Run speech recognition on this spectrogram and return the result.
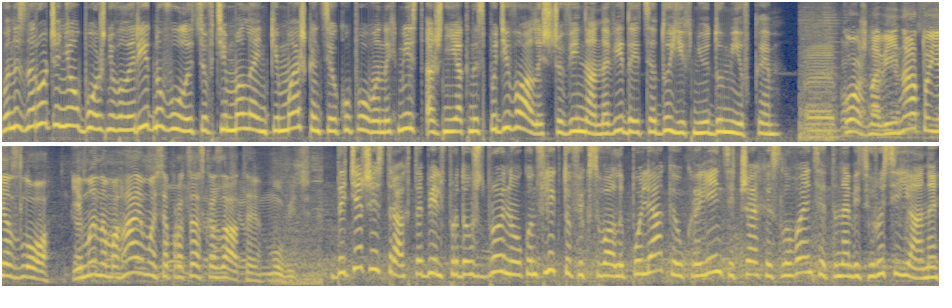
Вони з народження обожнювали рідну вулицю, втім маленькі мешканці окупованих міст аж ніяк не сподівались, що війна навідається до їхньої домівки. Кожна війна то є зло, і ми намагаємося про це сказати. Дитячий страх та біль впродовж збройного конфлікту фіксували поляки, українці, чехи, словенці та навіть росіяни.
